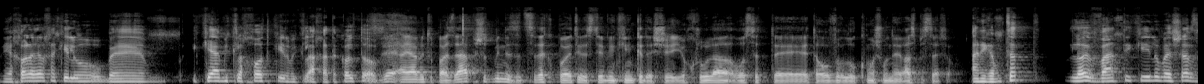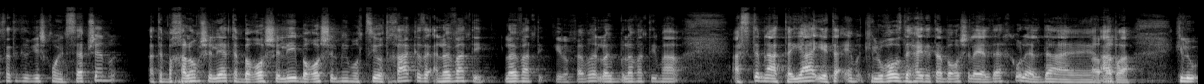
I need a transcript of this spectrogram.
אני יכול להגיד לך כאילו באיקאה מקלחות, כאילו מקלחת, הכל טוב. זה היה מטופל, זה היה פשוט מין איזה צדק פואטי לסטיבן קינג כדי שיוכלו להרוס את, אה, את האוברלוק כמו שהוא נהרס בספר. אני גם קצת לא הבנתי כאילו בשלב זה קצת הרגיש כמו Inception אתם בחלום שלי אתם בראש שלי בראש של מי מוציא אותך כזה אני לא הבנתי לא הבנתי כאילו חבר'ה לא, לא הבנתי מה עשיתם לה הטיה היא הייתה כאילו Rose the Hat הייתה בראש של הילדה איך קוראים לילדה אה, אברה. כאילו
